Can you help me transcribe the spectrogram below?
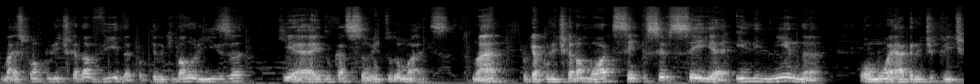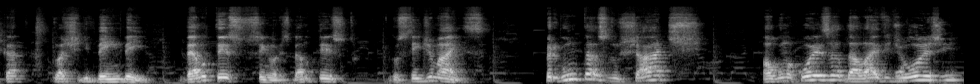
mas com a política da vida, com aquilo que valoriza, que é a educação e tudo mais. Não é? Porque a política da morte sempre cerceia, elimina, como é a grande crítica do Achille Bembey. Belo texto, senhores, belo texto. Gostei demais. Perguntas no chat? Alguma coisa da live de hoje?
